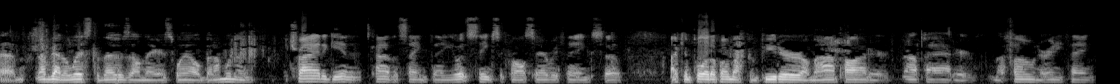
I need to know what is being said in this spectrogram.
Um, I've got a list of those on there as well, but I'm going to try it again. It's kind of the same thing. It syncs across everything, so I can pull it up on my computer, on my iPod or iPad or my phone or anything,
